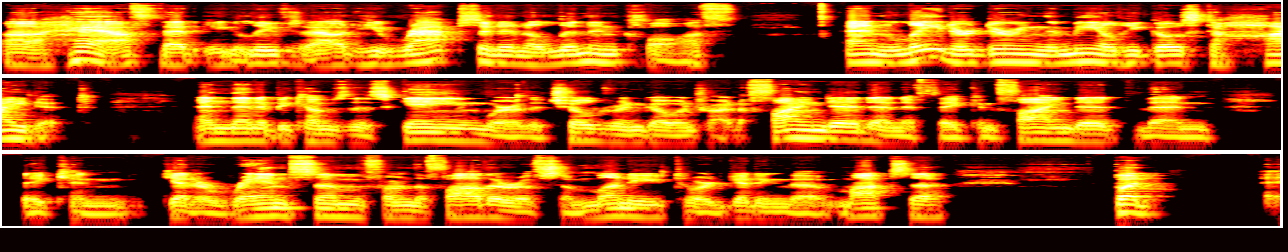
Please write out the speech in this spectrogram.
uh, half that he leaves out, he wraps it in a linen cloth, and later during the meal, he goes to hide it. And then it becomes this game where the children go and try to find it. And if they can find it, then they can get a ransom from the father of some money toward getting the matzah. But eh,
